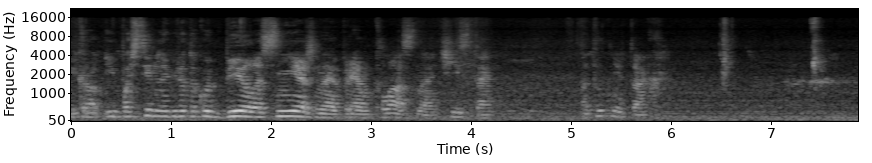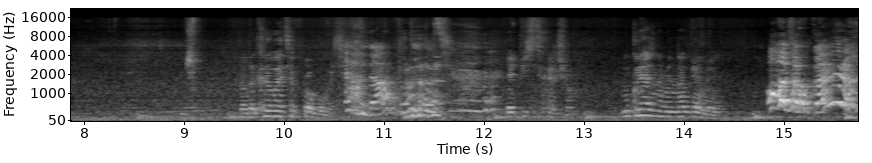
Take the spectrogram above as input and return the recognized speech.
и, кро- и постельное белье такое белоснежное, прям классное, чистое. А тут не так. Надо кровать опробовать. А, да? Пробовать? Я писать хочу. Ну, грязными ногами. О, там камера?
